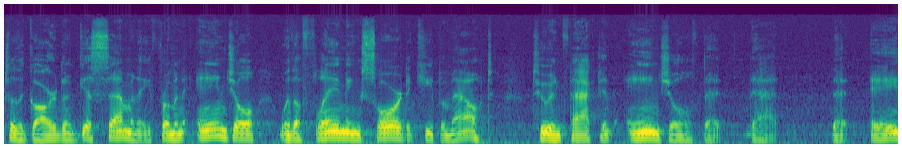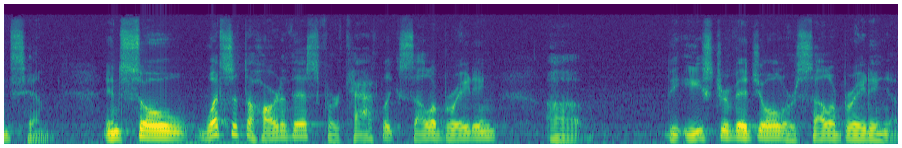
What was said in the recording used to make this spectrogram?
to the Garden of Gethsemane from an angel with a flaming sword to keep him out to, in fact, an angel that, that, that aids him. And so, what's at the heart of this for Catholics celebrating uh, the Easter Vigil or celebrating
